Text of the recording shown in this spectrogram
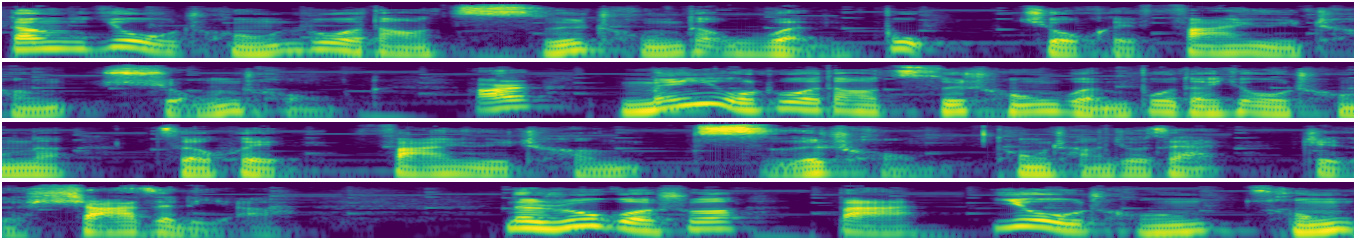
当幼虫落到雌虫的吻部，就会发育成雄虫。而没有落到雌虫吻部的幼虫呢，则会发育成雌虫，通常就在这个沙子里啊。那如果说把幼虫从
